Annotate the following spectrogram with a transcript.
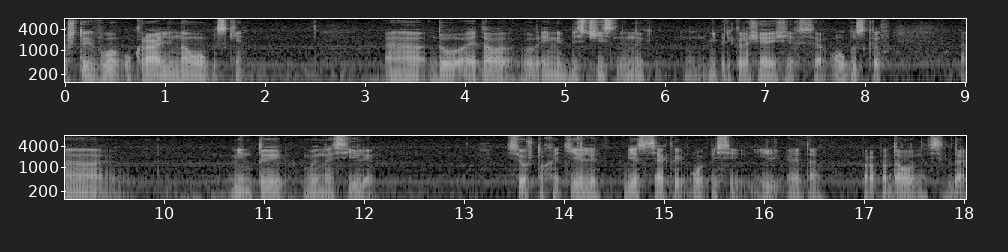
что его украли на обыске. А, до этого, во время бесчисленных непрекращающихся обысков, а, менты выносили все, что хотели, без всякой описи, и это пропадало навсегда.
